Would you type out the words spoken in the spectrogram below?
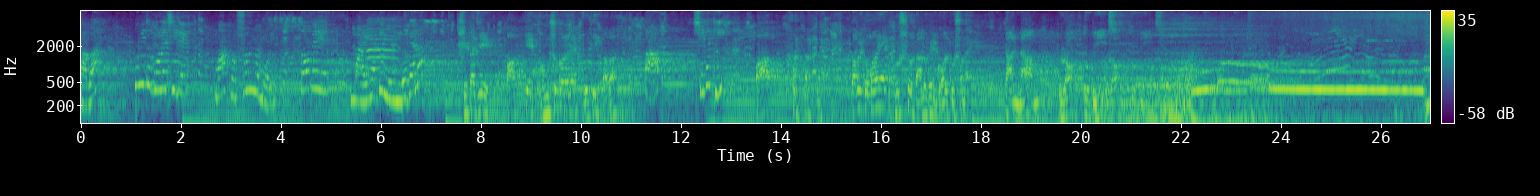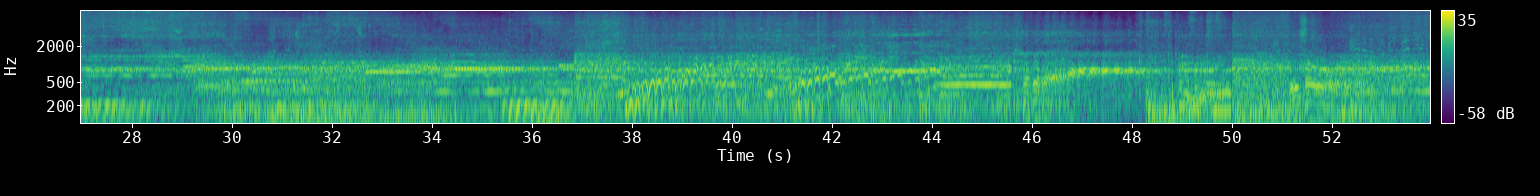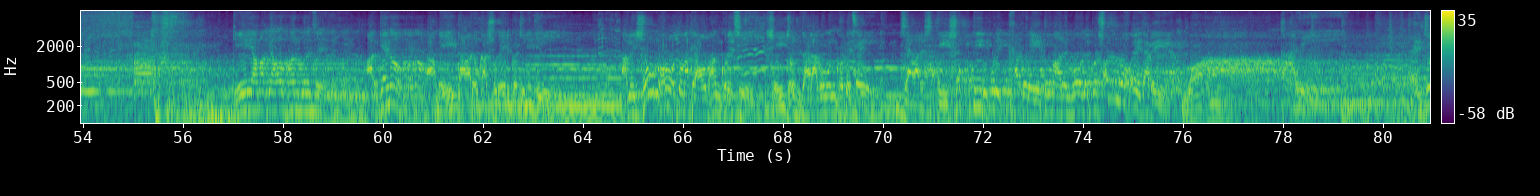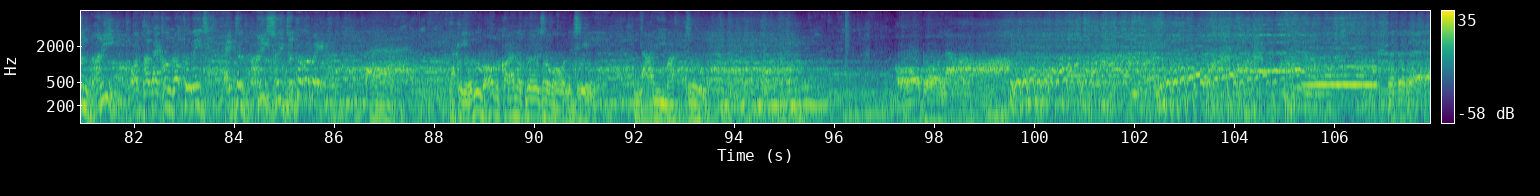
বাবা, তুমি তো বলেছিলে মা প্রসন্নময়ী তবে মায়ের হাতে মুন্ড কেন? সেটা যে পাপকে ধ্বংস করার এক প্রতীক বাবা। সেটা কি? পাপ। তবে তোমায় এক দুষ্ট দানবের গল্প শোনায় তার নাম রক্তবীজ রক্তবীজ। কে আমাকে আহ্বান করেছে? আর কেন? আমি তারকাসুরের প্রতিনিধি। আমি তোমাকে আহ্বান করেছি। সেই যোদ্ধার আগমন ঘটেছে, যার সাথে শক্তির পরীক্ষা করে তোমার মন প্রসন্ন হয়ে যাবে। মহা কালী। একজন নারী অর্থাৎ এখন রক্ত রক্তবীজ একজন নারীর সহিত যুদ্ধ করবে। হ্যাঁ, তাকে অনুভব করানো প্রয়োজন যে নারী মাত্র অবলা।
